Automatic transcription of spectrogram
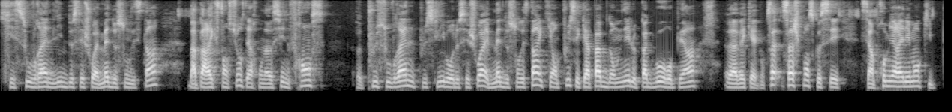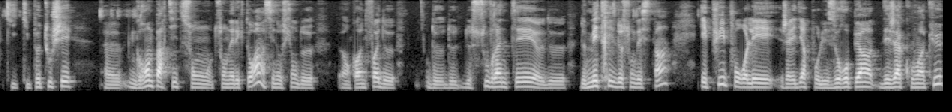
qui est souveraine, libre de ses choix maître de son destin, bah, par extension, c'est-à-dire qu'on a aussi une France euh, plus souveraine, plus libre de ses choix et maître de son destin et qui en plus est capable d'emmener le paquebot européen euh, avec elle. Donc ça, je pense que c'est un premier élément qui, qui, peut toucher euh, une grande partie de son, de son électorat, hein, ces notions de, encore une fois, de, de, souveraineté, de, de, maîtrise de son destin. Et puis pour les, j'allais dire pour les Européens déjà convaincus,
